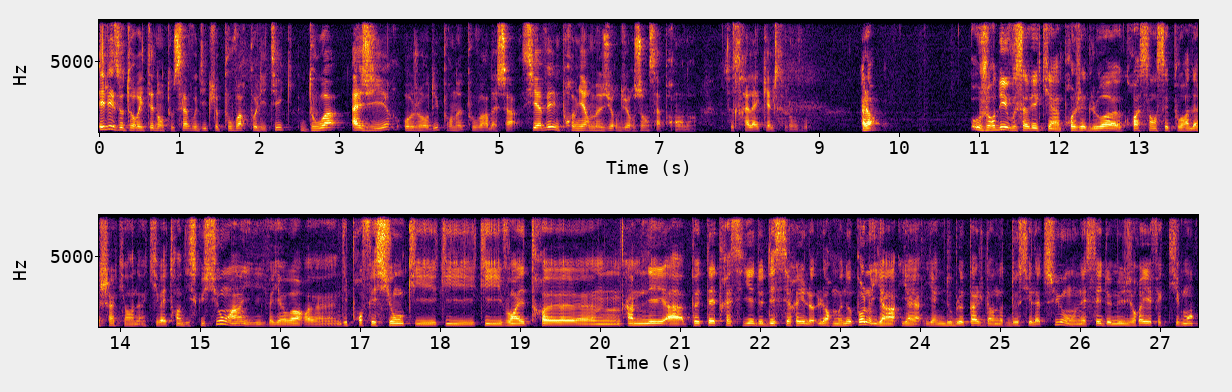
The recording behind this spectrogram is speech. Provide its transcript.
Et les autorités dans tout ça, vous dites que le pouvoir politique doit agir aujourd'hui pour notre pouvoir d'achat. S'il y avait une première mesure d'urgence à prendre, ce serait laquelle selon vous? Alors, aujourd'hui, vous savez qu'il y a un projet de loi euh, croissance et pouvoir d'achat qui, va être en discussion. Hein. Il va y avoir euh, des professions qui, vont être euh, amenées à peut-être essayer de desserrer leur monopole. Il y, a, il y a une double page dans notre dossier là-dessus. On essaie de mesurer effectivement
